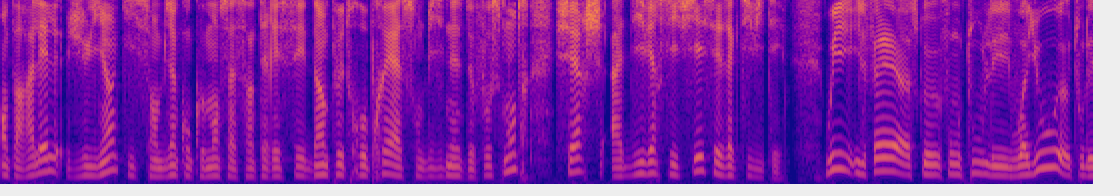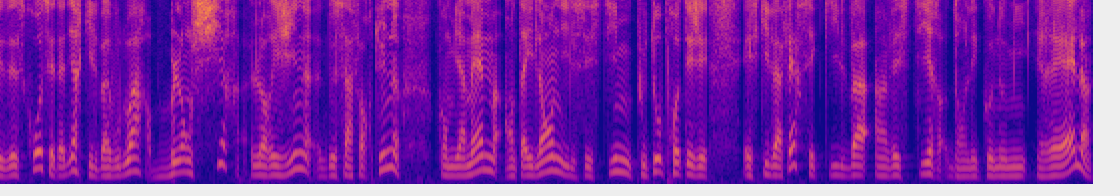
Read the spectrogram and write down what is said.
En parallèle, Julien, qui sent bien qu'on commence à s'intéresser d'un peu trop près à son business de fausses montres, cherche à diversifier ses activités. Oui, il fait euh, ce que font tous les voyous, euh, tous les escrocs, c'est-à-dire qu'il va vouloir blanchir l'origine de sa fortune, quand bien même en Thaïlande, il s'estime plutôt protégé. Et ce qu'il va faire, c'est qu'il va investir dans l'économie réelle,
